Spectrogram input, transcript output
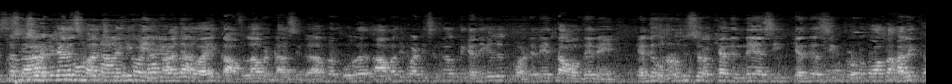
ਸੁਰੱਖਿਆ ਦੇ ਸਵਾਲ ਚ ਕਿ ਕੇਜਰੀਵਾਲ ਦਾ ਹੋਇਆ ਕਾਫਲਾ ਵੱਡਾ ਸੀਗਾ ਪਰ ਉਹ ਆਮ ਆਦਮੀ ਪਾਰਟੀ ਸਿੱਧਾ ਉੱਤੇ ਕਹਿੰਦੀ ਕਿ ਜੋ ਤੁਹਾਡੇ ਨੇਤਾ ਆਉਂਦੇ ਨੇ ਕਹਿੰਦੇ ਉਹਨਾਂ ਨੂੰ ਵੀ ਸੁਰੱਖਿਆ ਦਿੰਦੇ ਆ ਅਸੀਂ ਕਹਿੰਦੇ ਅਸੀਂ ਪ੍ਰੋਟੋਕਾਲ ਤਾਂ ਹਰ ਇੱਕ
